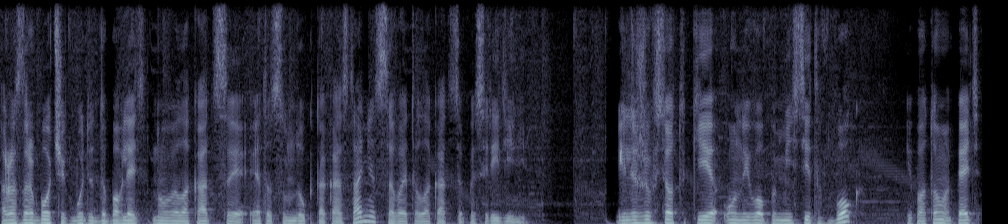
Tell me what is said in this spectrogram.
разработчик будет добавлять новые локации, этот сундук так и останется в этой локации посередине? Или же все-таки он его поместит в бок, и потом опять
